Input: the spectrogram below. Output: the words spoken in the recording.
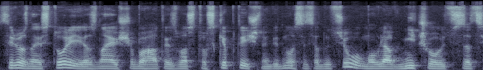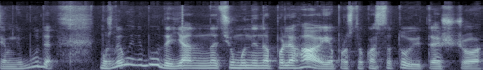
серйозна історія. Я знаю, що багато із вас то скептично відноситься до цього. Мовляв, нічого за цим не буде. Можливо, і не буде. Я на цьому не наполягаю. Я просто констатую те, що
